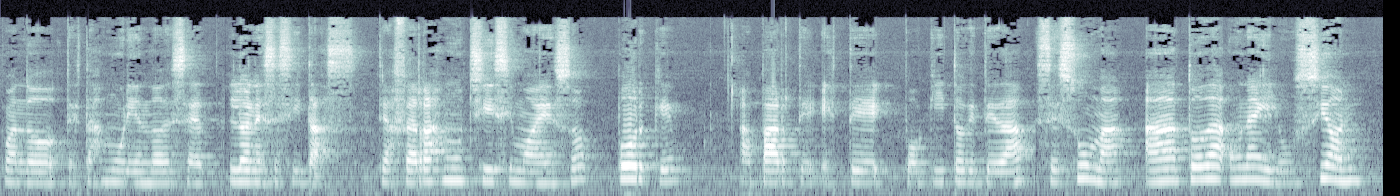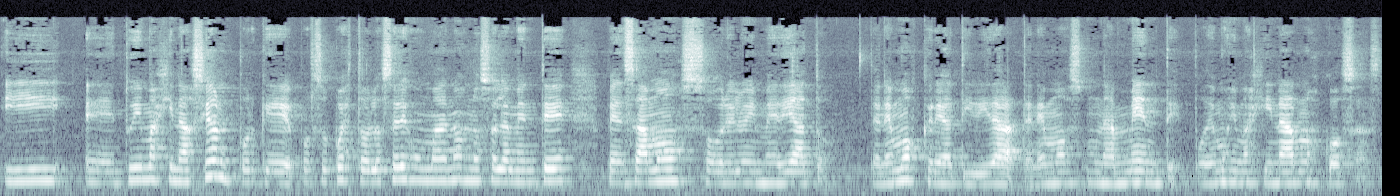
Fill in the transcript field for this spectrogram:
cuando te estás muriendo de sed, lo necesitas, te aferras muchísimo a eso porque aparte este poquito que te da, se suma a toda una ilusión y eh, tu imaginación, porque por supuesto los seres humanos no solamente pensamos sobre lo inmediato, tenemos creatividad, tenemos una mente, podemos imaginarnos cosas,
